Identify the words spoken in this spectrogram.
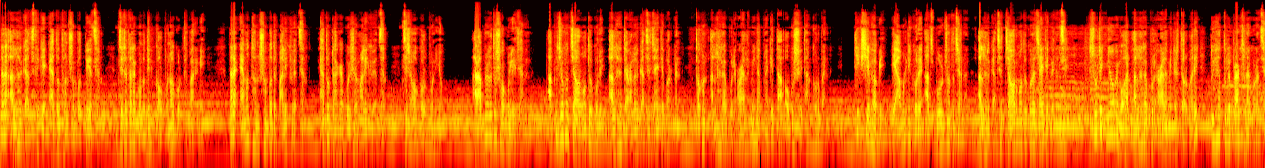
তারা আল্লাহর কাছ থেকে এত ধন সম্পদ পেয়েছেন যেটা তারা কোনোদিন কল্পনাও করতে পারেনি। তারা এমন ধন সম্পদের মালিক হয়েছেন, এত টাকা পয়সার মালিক হয়েছেন যেটা অকল্পনীয়। আর আপনারা তো সকলেই জানেন, আপনি যখন চাওয়ার মতো করে আল্লাহ তাআলার কাছে চাইতে পারবেন, তখন আল্লাহ রাবুল আলমিন আপনাকে তা অবশ্যই দান করবেন। ঠিক সেভাবে এই আমলটি করে আজ পর্যন্ত যারা আল্লাহর কাছে চাওয়ার মতো করে চাইতে পেরেছে। সঠিক নিয়মে মহান আল্লাহ রাবুল আলমিনের দরবারে দুই হাত তুলে প্রার্থনা করেছে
